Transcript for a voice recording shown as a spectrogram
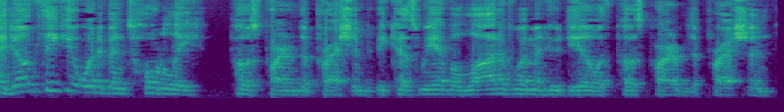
I don't think it would have been totally postpartum depression because we have a lot of women who deal with postpartum depression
